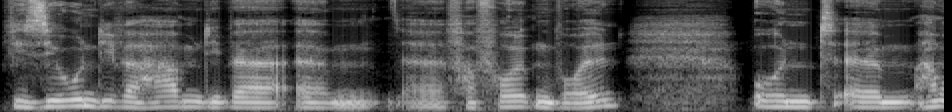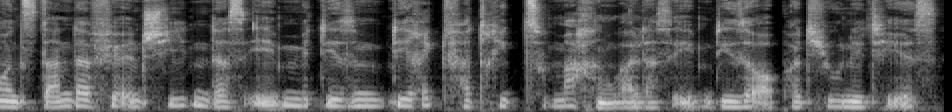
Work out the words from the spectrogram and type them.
Vision, die wir haben, die wir ähm, äh, verfolgen wollen. Und ähm, haben uns dann dafür entschieden, das eben mit diesem Direktvertrieb zu machen, weil das eben diese Opportunity ist,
